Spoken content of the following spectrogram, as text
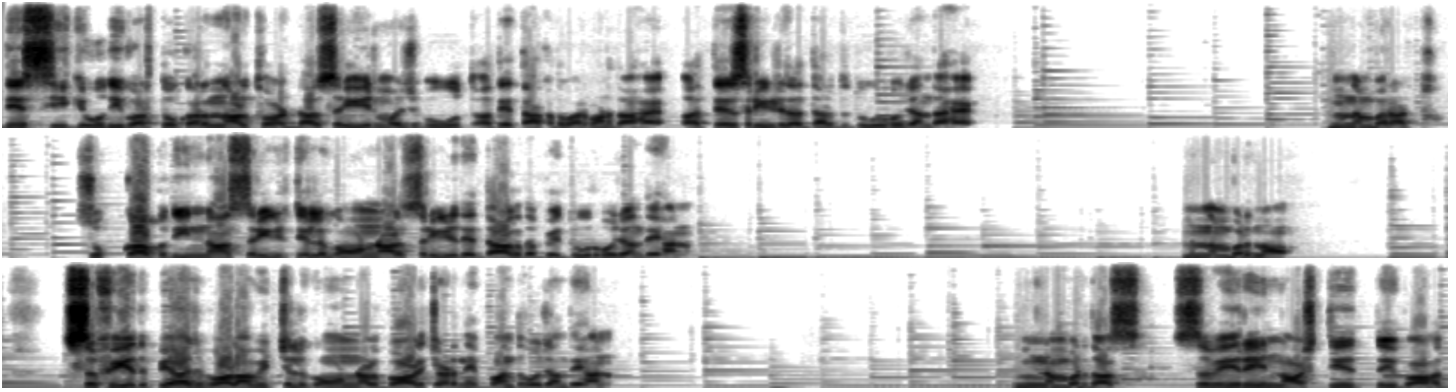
ਦੇਸੀ ਘਿਓ ਦੀ ਵਰਤੋਂ ਕਰਨ ਨਾਲ ਤੁਹਾਡਾ ਸਰੀਰ ਮਜ਼ਬੂਤ ਅਤੇ ਤਾਕਤਵਰ ਬਣਦਾ ਹੈ ਅਤੇ ਸਰੀਰ ਦਾ ਦਰਦ ਦੂਰ ਹੋ ਜਾਂਦਾ ਹੈ। ਨੰਬਰ 8 ਸੁੱਕਾ ਪੁਦੀਨਾ ਸਰੀਰ ਤੇ ਲਗਾਉਣ ਨਾਲ ਸਰੀਰ ਦੇ ਦਾਗ ਧੱਬੇ ਦੂਰ ਹੋ ਜਾਂਦੇ ਹਨ। ਨੰਬਰ 9 ਸਫੇਦ ਪਿਆਜ਼ ਵਾਲਾਂ ਵਿੱਚ ਲਗਾਉਣ ਨਾਲ ਵਾਲ ਝੜਨੇ ਬੰਦ ਹੋ ਜਾਂਦੇ ਹਨ। ਨੰਬਰ 10 ਸਵੇਰੇ ਨਾਸ਼ਤੇ ਤੋਂ ਬਾਅਦ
